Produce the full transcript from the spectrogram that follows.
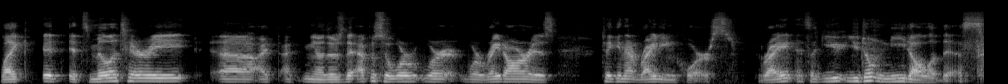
Like it, it's military uh, I, I, you know, there's the episode where where where Radar is taking that writing course, right? It's like you you don't need all of this.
